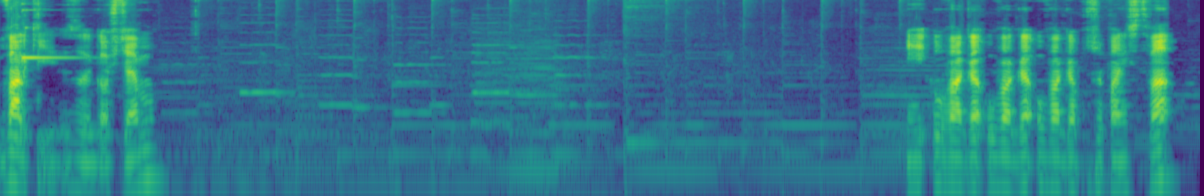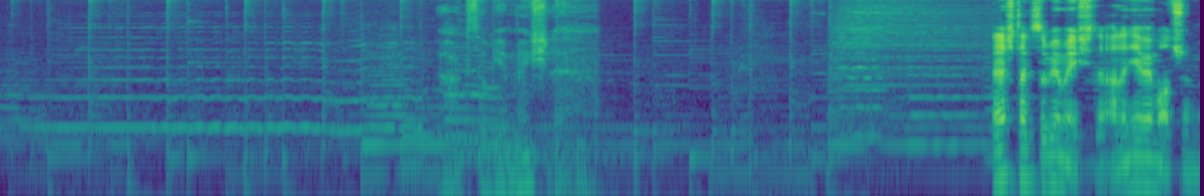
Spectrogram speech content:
walki z gościem. I uwaga, uwaga, uwaga, proszę Państwa. Też tak sobie myślę, ale nie wiem o czym.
